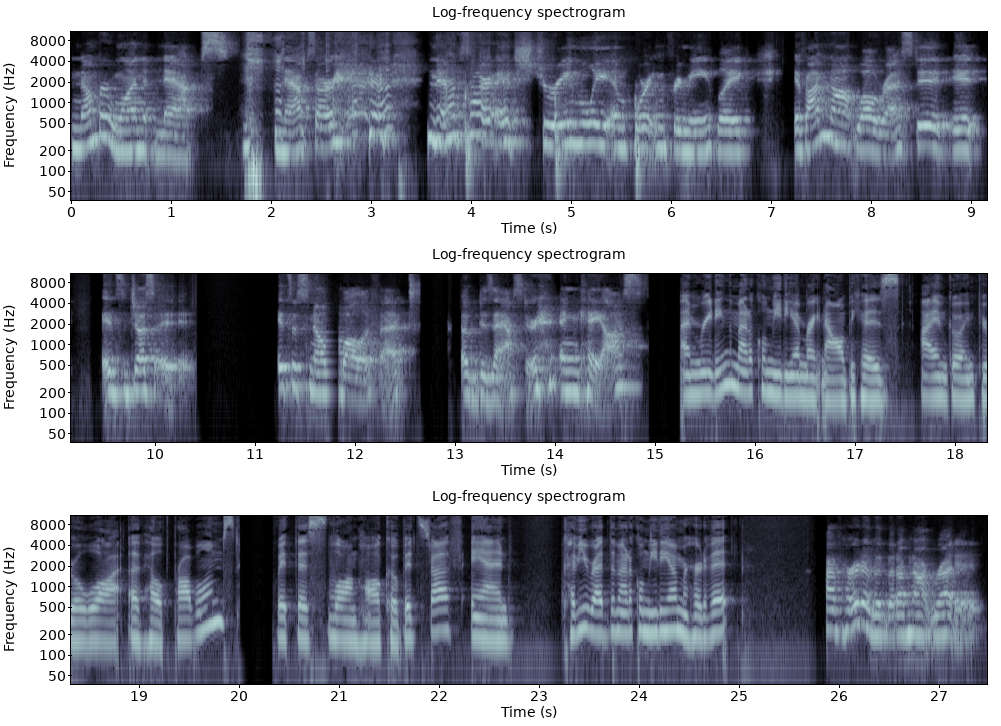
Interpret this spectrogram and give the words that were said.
Number one, naps. naps are naps are extremely important for me. Like if I'm not well rested, it it's just it, it's a snowball effect of disaster and chaos. I'm reading the medical medium right now because I'm going through a lot of health problems with this long haul COVID stuff. And have you read the medical medium or heard of it? I've heard of it, but I've not read it.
